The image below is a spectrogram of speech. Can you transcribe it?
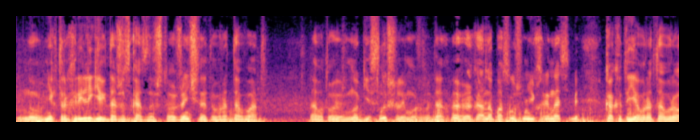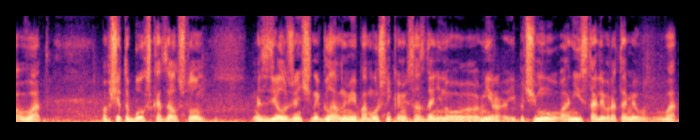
ну, в некоторых религиях даже сказано, что женщина это врата. Да, вот вы многие слышали, может быть, да? Она послушала, ни хрена себе, как это я врата в ад? Вообще-то Бог сказал, что Он сделал женщины главными помощниками создания нового мира. И почему они стали вратами в ад?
